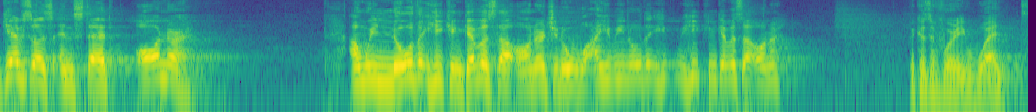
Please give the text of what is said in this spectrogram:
gives us instead honor. And we know that He can give us that honor. Do you know why we know that He, he can give us that honor? Because of where He went.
